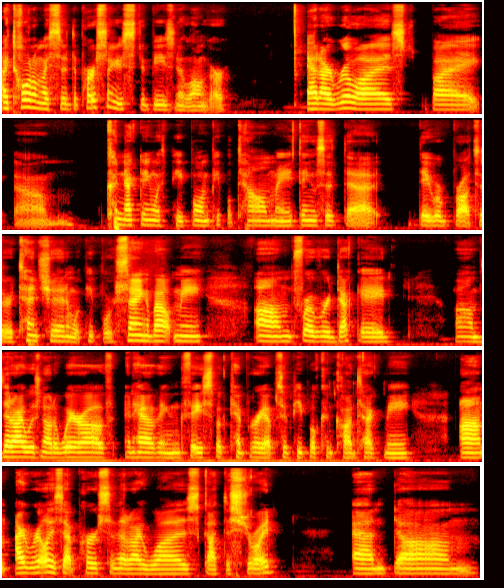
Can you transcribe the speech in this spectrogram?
I told him, I said, the person I used to be is no longer. And I realized by, um, connecting with people and people telling me things that, that they were brought to their attention and what people were saying about me um, for over a decade um, that I was not aware of, and having Facebook temporary up so people can contact me. Um, I realized that person that I was got destroyed, and um,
